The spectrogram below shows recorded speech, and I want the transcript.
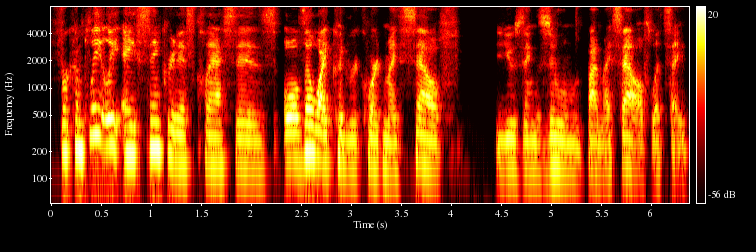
For completely asynchronous classes, although I could record myself using Zoom by myself, let's say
